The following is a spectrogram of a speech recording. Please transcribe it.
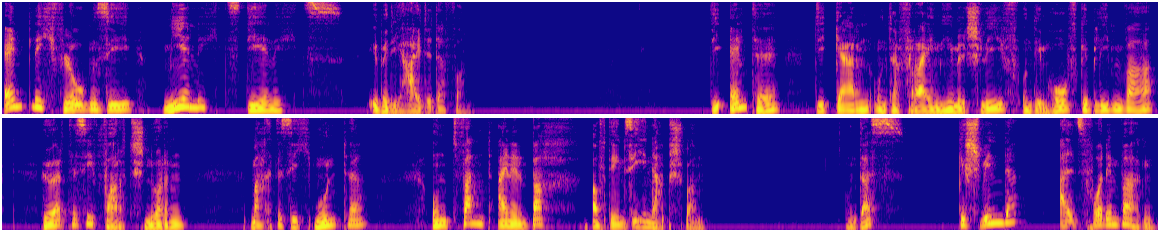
Endlich flogen sie, mir nichts, dir nichts, über die Heide davon. Die Ente, die gern unter freiem Himmel schlief und im Hof geblieben war, hörte sie fortschnurren, machte sich munter und fand einen Bach, auf dem sie hinabschwamm. Und das geschwinder als vor dem Wagen.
